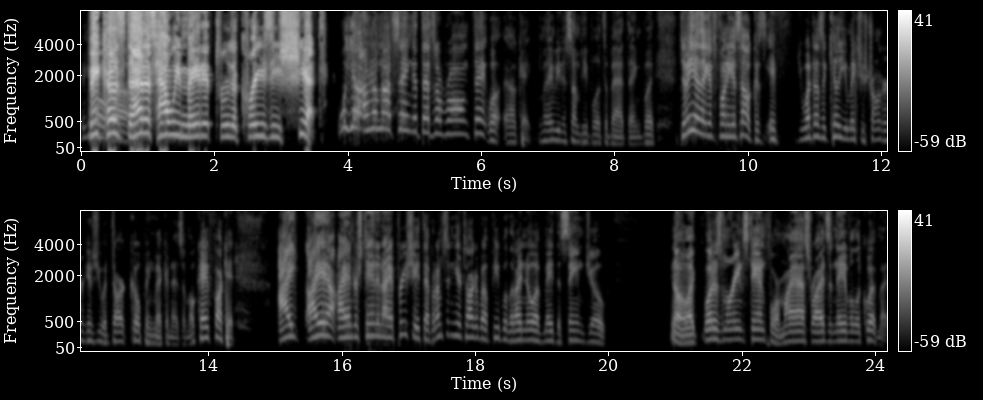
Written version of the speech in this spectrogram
you know, Because uh, that is how we made it through the crazy shit. Well, yeah, and I'm not saying that that's a wrong thing. Well, okay, maybe to some people it's a bad thing, but to me, I think it's funny as hell because if what doesn't kill you makes you stronger, gives you a dark coping mechanism. Okay, fuck it. I I uh, I understand and I appreciate that, but I'm sitting here talking about people that I know have made the same joke. You know, like what does Marine stand for? My ass rides in naval equipment.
